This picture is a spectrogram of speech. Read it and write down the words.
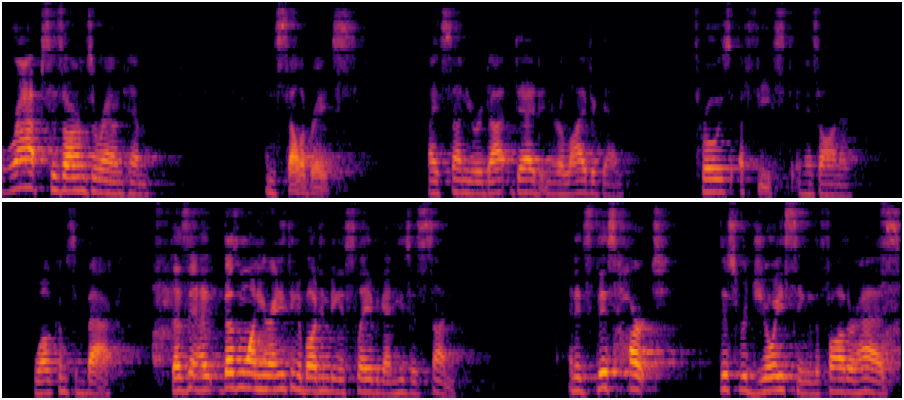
wraps his arms around him, and celebrates. My son, you are dead and you're alive again. Throws a feast in his honor welcomes him back, doesn't, doesn't want to hear anything about him being a slave again. He's his son. And it's this heart, this rejoicing the Father has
